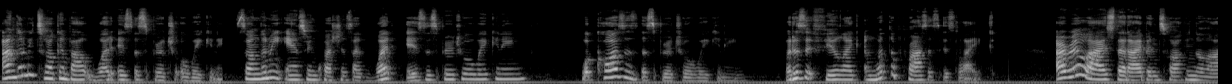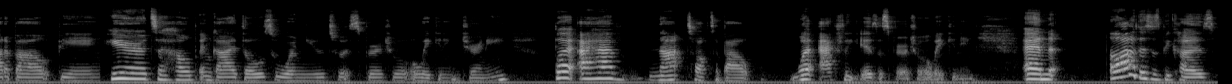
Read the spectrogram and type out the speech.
I'm going to be talking about what is a spiritual awakening. So, I'm going to be answering questions like what is a spiritual awakening? What causes a spiritual awakening? What does it feel like? And what the process is like. I realized that I've been talking a lot about being here to help and guide those who are new to a spiritual awakening journey, but I have not talked about what actually is a spiritual awakening. And a lot of this is because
